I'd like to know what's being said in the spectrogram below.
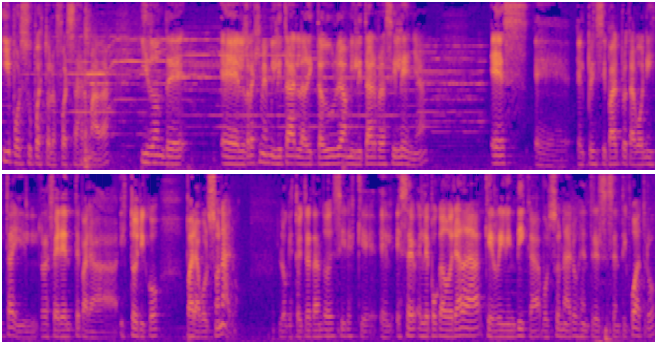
y por supuesto las Fuerzas Armadas y donde el régimen militar, la dictadura militar brasileña, es eh, el principal protagonista y referente para histórico para Bolsonaro. Lo que estoy tratando de decir es que el, esa, época dorada que reivindica Bolsonaro es entre el 64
